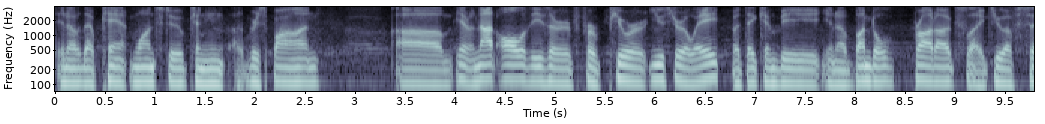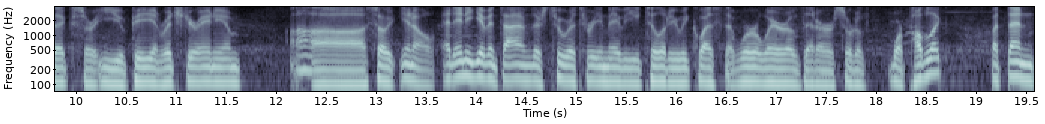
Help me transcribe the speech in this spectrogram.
you know, that can't, wants to, can uh, respond. Um, you know, not all of these are for pure U3O8, but they can be, you know, bundle products like UF6 or EUP, enriched uranium. Uh, so, you know, at any given time, there's two or three maybe utility requests that we're aware of that are sort of more public. But then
